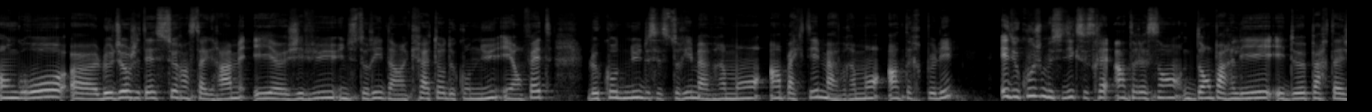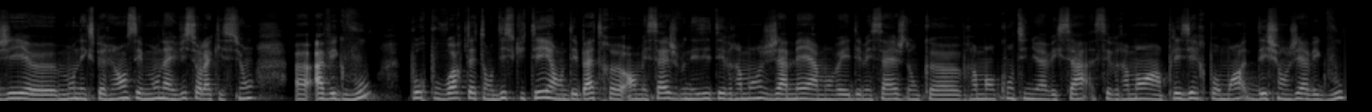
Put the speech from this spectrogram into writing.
En gros, euh, l'autre jour, j'étais sur Instagram et euh, j'ai vu une story d'un créateur de contenu. Et en fait, le contenu de cette story m'a vraiment impacté, m'a vraiment interpellé. Et du coup, je me suis dit que ce serait intéressant d'en parler et de partager mon expérience et mon avis sur la question avec vous pour pouvoir peut-être en discuter et en débattre euh, en message. Vous n'hésitez vraiment jamais à m'envoyer des messages, donc euh, vraiment continuez avec ça. C'est vraiment un plaisir pour moi d'échanger avec vous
